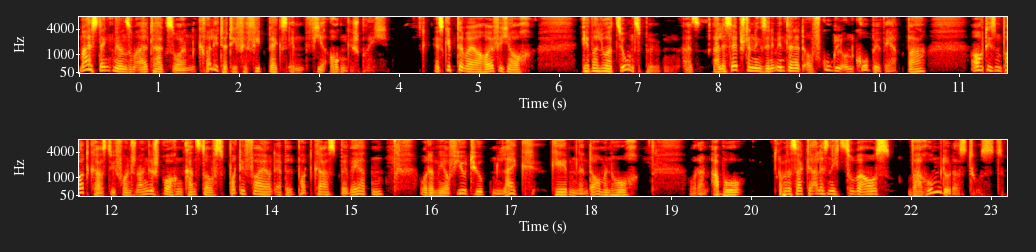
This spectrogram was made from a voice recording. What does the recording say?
Meist denken wir in unserem Alltag so an qualitative Feedbacks im Vier-Augen-Gespräch. Es gibt aber ja häufig auch Evaluationsbögen. Also alle Selbstständigen sind im Internet auf Google und Co. bewertbar. Auch diesen Podcast, wie vorhin schon angesprochen, kannst du auf Spotify und Apple Podcast bewerten oder mir auf YouTube ein Like geben, einen Daumen hoch oder ein Abo. Aber das sagt ja alles nichts darüber aus, warum du das tust.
